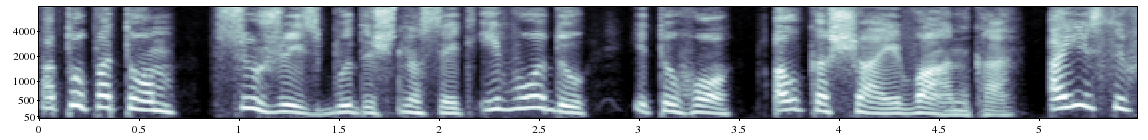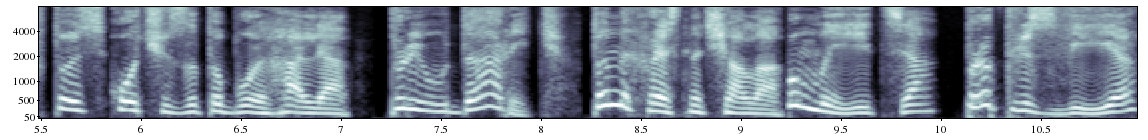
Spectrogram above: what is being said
А то потом всю жизнь будеш носить і воду, і того алкаша Іванка. А якщо хтось хоче за тобою Галя приударить, то нехай спочатку помиється, протрезвіє,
